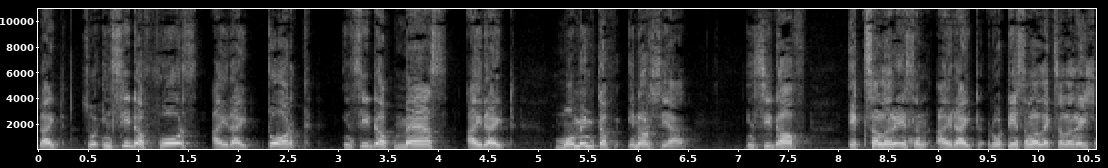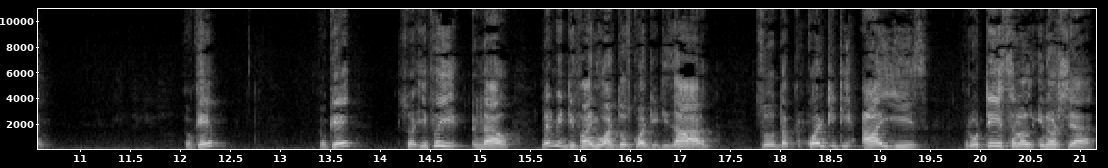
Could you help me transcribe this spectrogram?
right? So instead of force, I write torque. Instead of mass, I write moment of inertia. Instead of acceleration, I write rotational acceleration. Okay? Okay? So if we now, let me define what those quantities are. So the quantity I is rotational inertia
